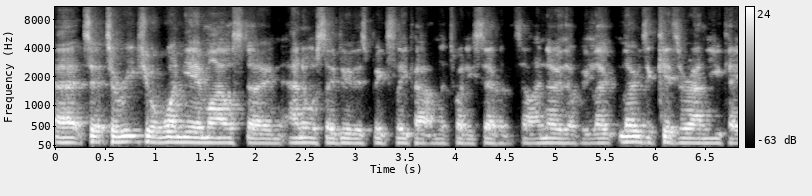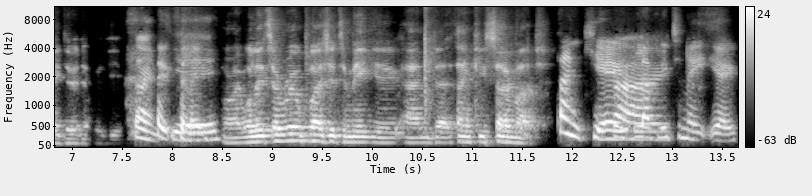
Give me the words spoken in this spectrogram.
uh, to, to reach your one year milestone and also do this big sleep out on the 27th. So I know there'll be lo- loads of kids around the UK doing it with you. Thank Hopefully. you. All right. Well, it's a real pleasure to meet you and uh, thank you so much. Thank you. Bye. Lovely to meet you.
